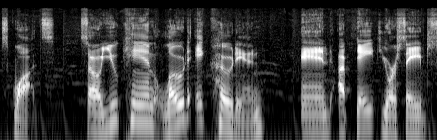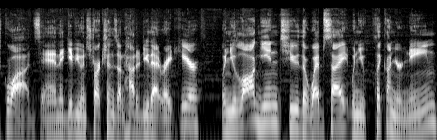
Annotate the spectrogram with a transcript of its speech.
squads. So you can load a code in and update your saved squads. And they give you instructions on how to do that right here. When you log into the website, when you click on your name,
